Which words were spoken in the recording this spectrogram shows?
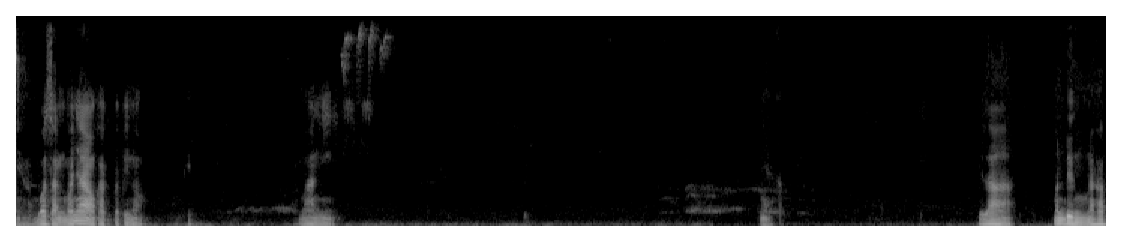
นี่ครับบ่สันบ่ยาวครับพี่น้องประมาณนี้เนี่ยครับ เวลามันดึงนะครับ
